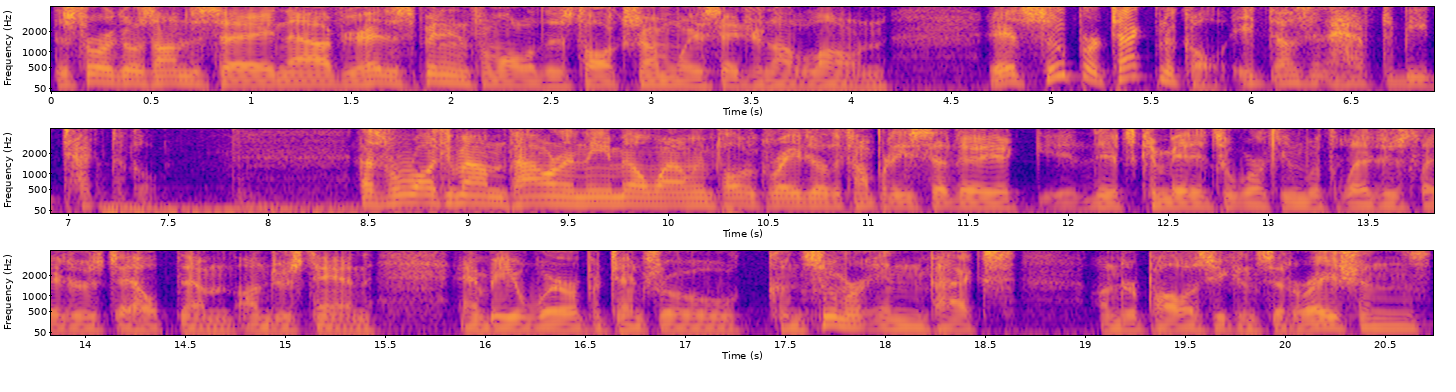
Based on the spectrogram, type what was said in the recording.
The story goes on to say now, if your head is spinning from all of this talk, Shumway said you're not alone. It's super technical. It doesn't have to be technical. As for Rocky Mountain Power in an email, Wyoming Public Radio, the company said they, it's committed to working with legislators to help them understand and be aware of potential consumer impacts under policy considerations.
